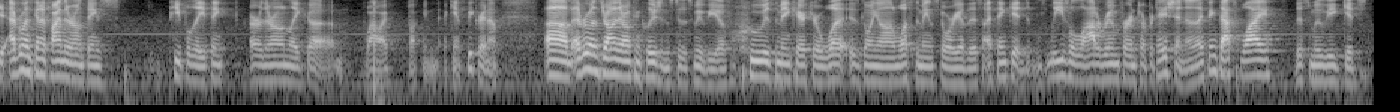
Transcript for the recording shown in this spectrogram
Everyone's gonna find their own things. People they think are their own like. Uh, wow, I fucking I can't speak right now. Um, everyone's drawing their own conclusions to this movie of who is the main character, what is going on, what's the main story of this. I think it leaves a lot of room for interpretation, and I think that's why this movie gets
